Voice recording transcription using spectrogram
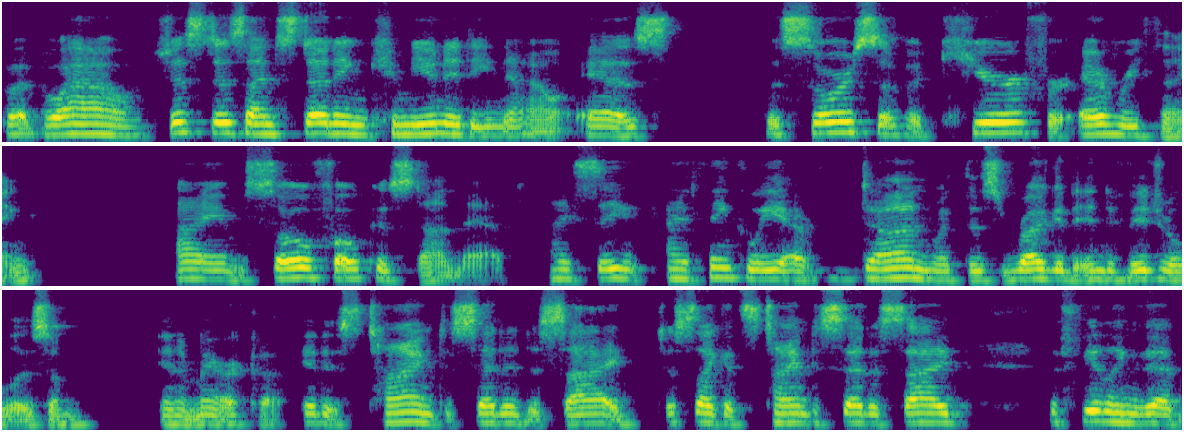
but wow just as i'm studying community now as the source of a cure for everything i am so focused on that i see i think we have done with this rugged individualism in america it is time to set it aside just like it's time to set aside the feeling that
